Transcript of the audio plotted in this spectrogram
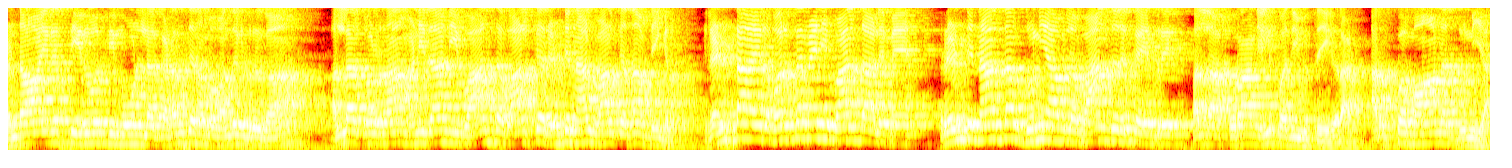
ரெண்டாயிரத்தி இருபத்தி மூணில் கடந்து நம்ம வந்துக்கிட்டு இருக்கோம். அல்லாஹ் சொல்கிறான் மனிதா நீ வாழ்ந்த வாழ்க்கை ரெண்டு நாள் வாழ்க்கை தான் அப்படிங்கிறான். ரெண்டாயிரம் வருஷமே நீ வாழ்ந்தாலுமே ரெண்டு நாள் தான் துனியாவில் வாழ்ந்திருக்க என்று அல்லாஹ் குரானில் பதிவு செய்கிறான். அற்பமான துனியா.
